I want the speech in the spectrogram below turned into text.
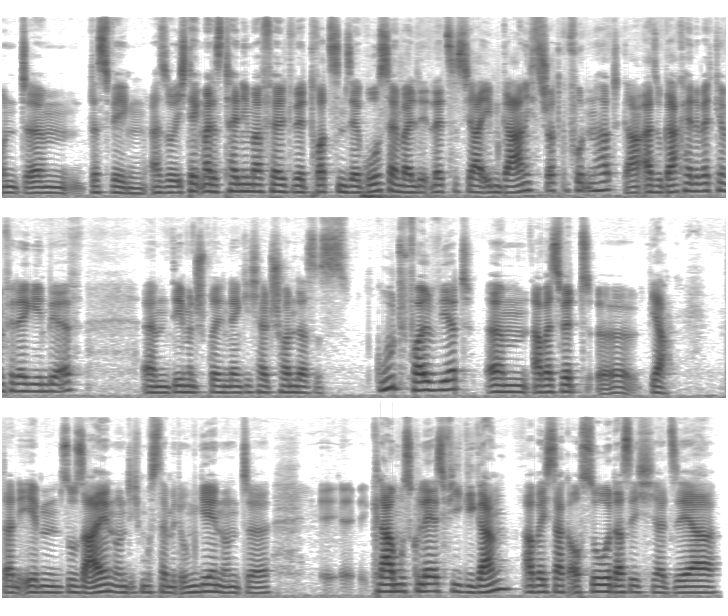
Und ähm, deswegen, also ich denke mal, das Teilnehmerfeld wird trotzdem sehr groß sein, weil letztes Jahr eben gar nichts stattgefunden hat, gar, also gar keine Wettkämpfe der GNBF. Ähm, dementsprechend denke ich halt schon, dass es gut voll wird, ähm, aber es wird, äh, ja, dann eben so sein und ich muss damit umgehen. Und äh, klar, muskulär ist viel gegangen, aber ich sage auch so, dass ich halt sehr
